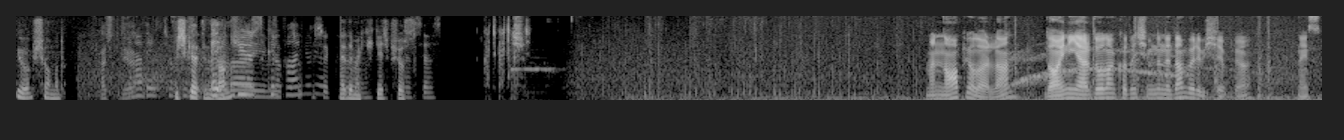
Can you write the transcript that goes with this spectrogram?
Yok bir şey olmadı. Kaç gidiyor? Şikayetiniz var mı? 240 falan Ne demek? Geçmiş olsun. Kaç kaç kaç. Lan ne yapıyorlar lan? Daha aynı yerde olan kadın şimdi neden böyle bir şey yapıyor? Neyse.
